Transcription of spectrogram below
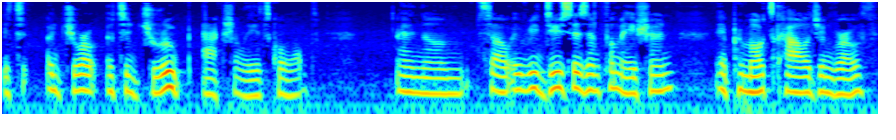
It's a dro- it's a drupe actually. It's called, and um, so it reduces inflammation. It promotes collagen growth,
